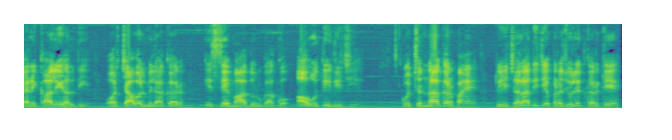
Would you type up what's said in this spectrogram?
यानी काली हल्दी और चावल मिलाकर इससे माँ दुर्गा को आहुति दीजिए। कुछ न कर पाए तो ये जला दीजिए प्रज्वलित करके,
